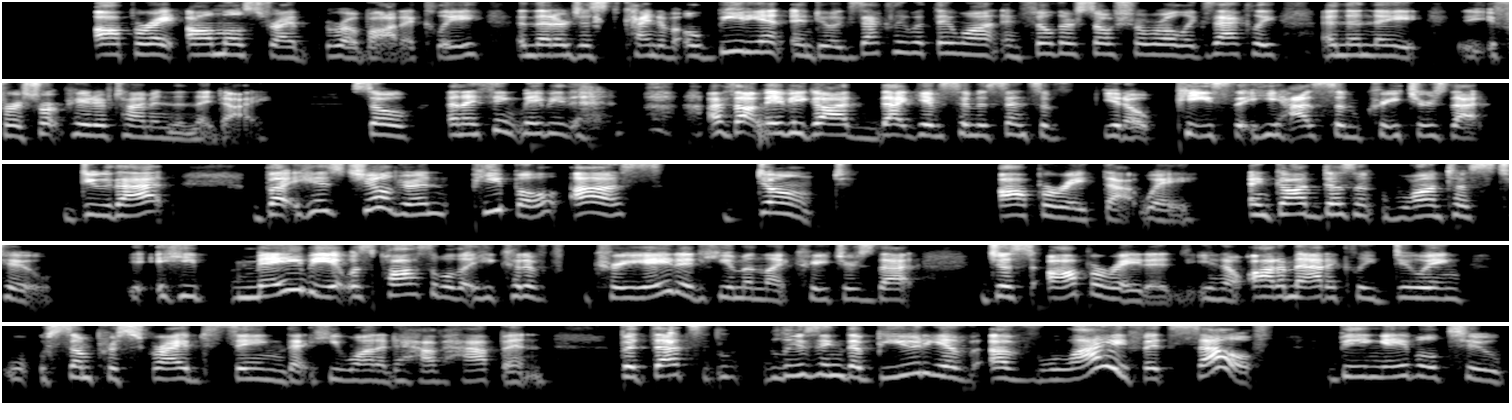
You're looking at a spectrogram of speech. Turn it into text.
operate almost ri- robotically and that are just kind of obedient and do exactly what they want and fill their social role exactly and then they for a short period of time and then they die. So and i think maybe i thought maybe god that gives him a sense of you know peace that he has some creatures that do that. But his children people us don't operate that way. And god doesn't want us to he maybe it was possible that he could have created human like creatures that just operated you know automatically doing some prescribed thing that he wanted to have happen. But that's losing the beauty of of life itself being able to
